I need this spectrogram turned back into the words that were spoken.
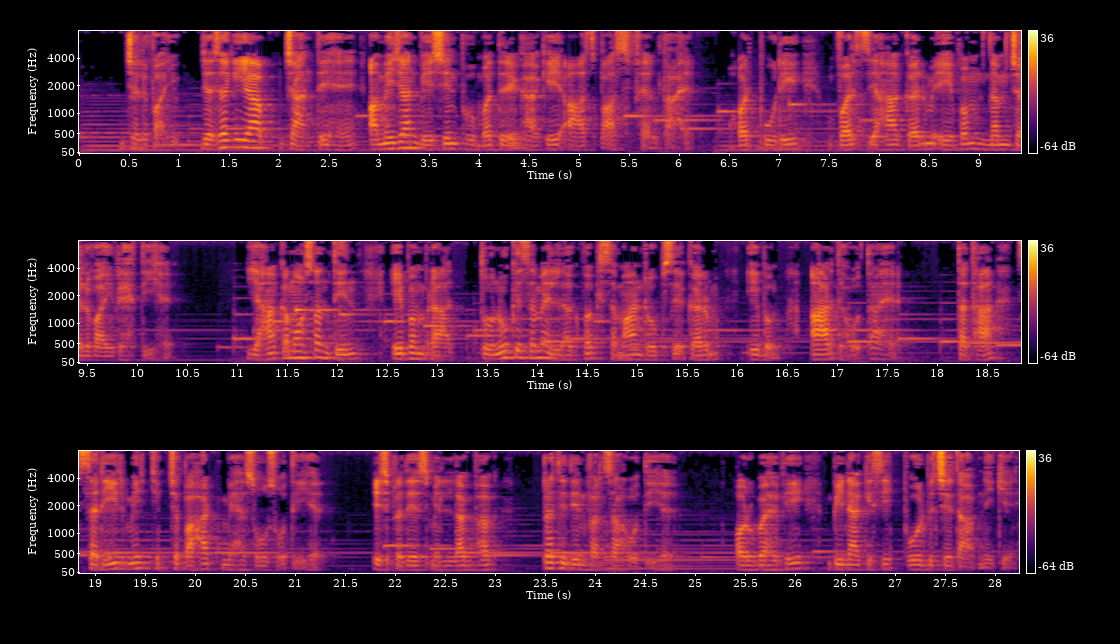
जलवायु। जैसा कि आप जानते हैं, अमेजॉन बेसिन भूमध्य रेखा के आसपास फैलता है और पूरे वर्ष यहाँ गर्म एवं नम जलवायु रहती है। यहाँ का मौसम दिन एवं रात दोनों के समय लगभग समान रूप से गर्म एवं आर्द्र होता है, तथा शरीर में चिपचिपाहट महसूस होती है। इस प्रदेश में लगभग प्रतिदिन वर्षा होती है। और वह भी बिना किसी पूर्व चेतावनी के।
